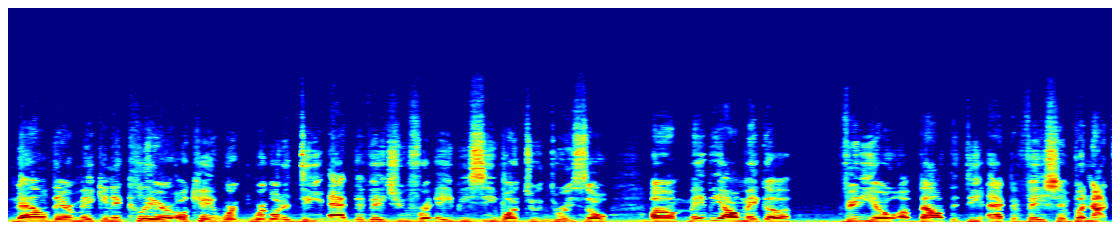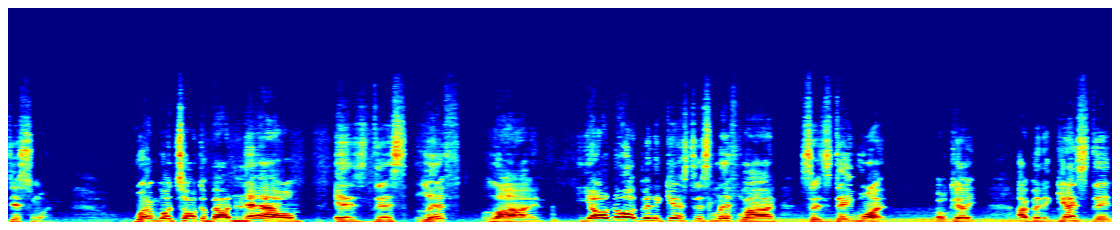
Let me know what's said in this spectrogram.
now they're making it clear, okay, we're, we're going to deactivate you for ABC 123. So um, maybe I'll make a video about the deactivation, but not this one. What I'm going to talk about now is this Lyft line. Y'all know I've been against this Lyft line since day one, okay? I've been against it.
